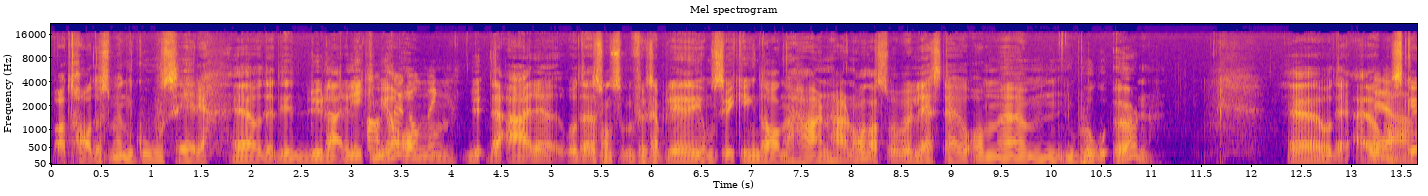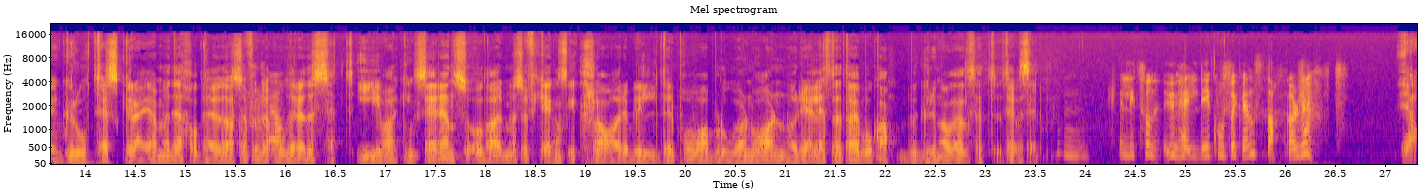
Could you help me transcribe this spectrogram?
bare ta det som en god serie. Eh, du lærer like mye om det er, Og det er sånn som f.eks. i Jomsviking Danehæren her nå, da, så leste jeg jo om eh, blodørn. Eh, og det er jo en ganske grotesk greie, men det hadde jeg jo da selvfølgelig allerede sett i Vikings-serien. Og dermed så fikk jeg ganske klare bilder på hva blodørn var når jeg leste dette i boka, på grunn av at jeg hadde sett TV-serien. En litt sånn uheldig konsekvens, da, kanskje. Ja.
